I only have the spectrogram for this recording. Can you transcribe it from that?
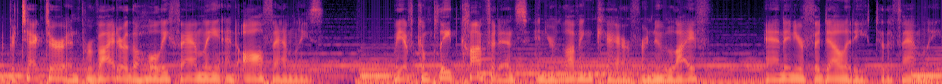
the protector and provider of the Holy Family and all families. We have complete confidence in your loving care for new life and in your fidelity to the family.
